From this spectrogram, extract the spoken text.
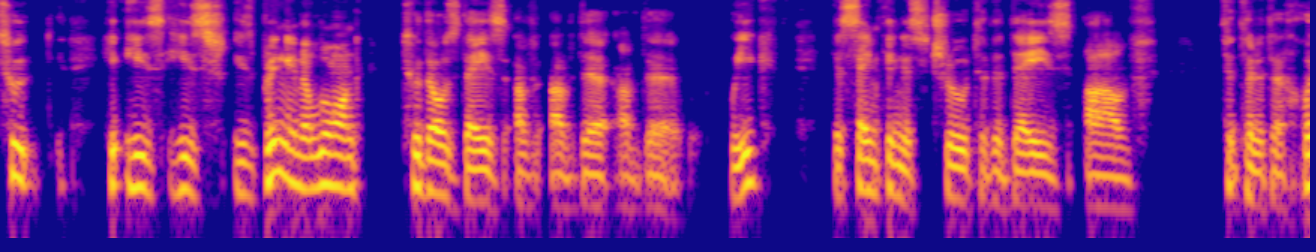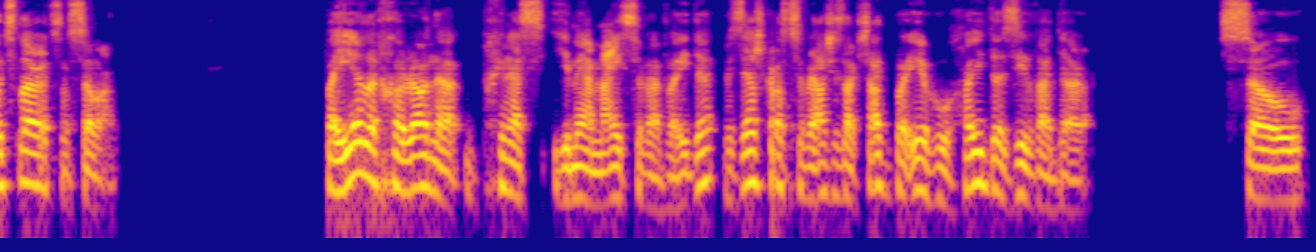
to he, he's he's he's bringing along to those days of of the of the week. The same thing is true to the days of to, to the chutzlaretz and so on. So,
